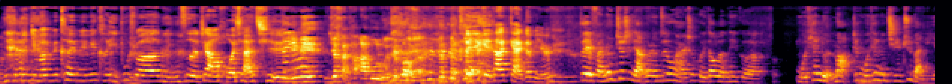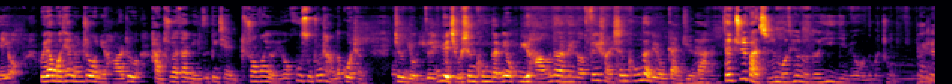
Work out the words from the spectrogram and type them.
你们可以明明可以不说名字，这样活下去。对，因为你就喊他阿波罗就好了。可以给他改个名儿。对，反正就是两个人最后还是回到了那个摩天轮嘛。这个摩天轮其实剧版里也有。回到摩天轮之后，女孩就喊出了他的名字，并且双方有一个互诉衷肠的过程。就有一个月球升空的那种宇航的那个飞船升空的那种感觉吧。但剧版其实摩天轮的意义没有那么重，还是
